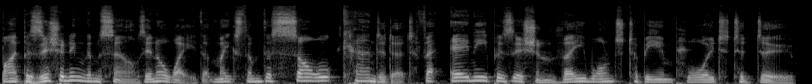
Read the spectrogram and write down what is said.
by positioning themselves in a way that makes them the sole candidate for any position they want to be employed to do.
